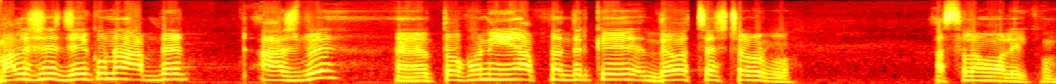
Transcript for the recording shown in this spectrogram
মালয়েশিয়ার যে কোনো আপডেট আসবে তখনই আপনাদেরকে দেওয়ার চেষ্টা করব। আসসালামু আলাইকুম।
